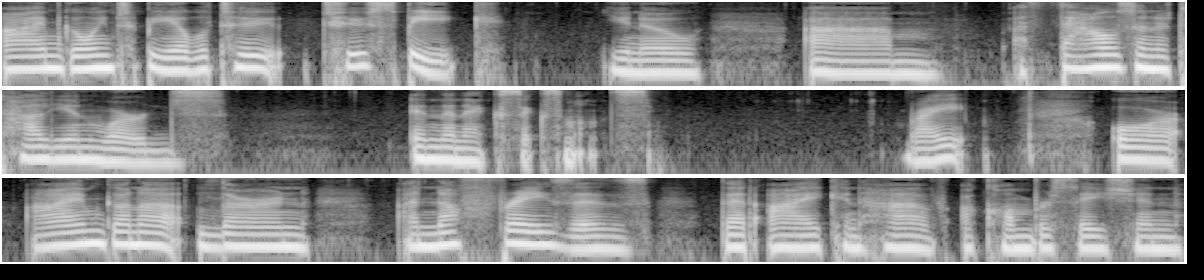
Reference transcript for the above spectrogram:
I'm going to be able to to speak, you know, um, a thousand Italian words in the next six months, right? Or I'm gonna learn enough phrases that I can have a conversation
